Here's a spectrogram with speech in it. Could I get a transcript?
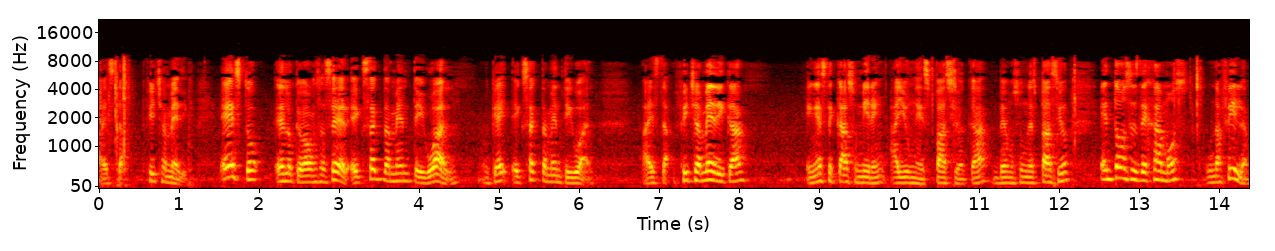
Ahí está, ficha médica. Esto es lo que vamos a hacer, exactamente igual, ¿ok? Exactamente igual. Ahí está, ficha médica. En este caso, miren, hay un espacio acá, vemos un espacio. Entonces dejamos una fila.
